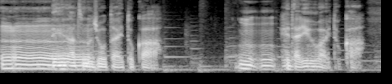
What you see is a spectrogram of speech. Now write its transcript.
電圧の状態とかうんうん。へたり具合とかうんうん。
